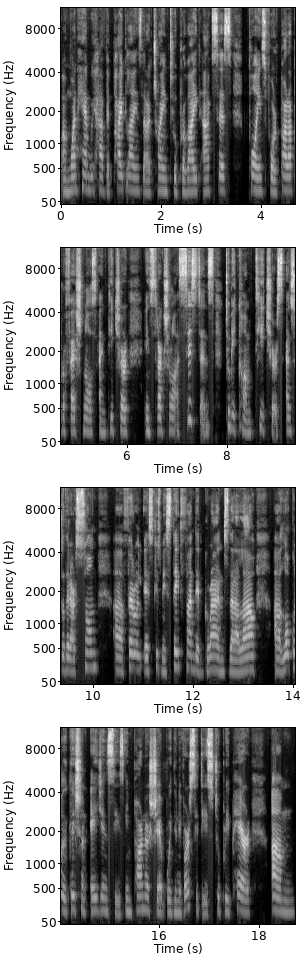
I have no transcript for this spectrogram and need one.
on one hand, we have the pipelines that are trying to provide access points for paraprofessionals and teacher instructional assistants to become teachers. And so there are some uh, federal, excuse me, state funded grants that allow uh, local education agencies in partnership with universities to prepare um,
